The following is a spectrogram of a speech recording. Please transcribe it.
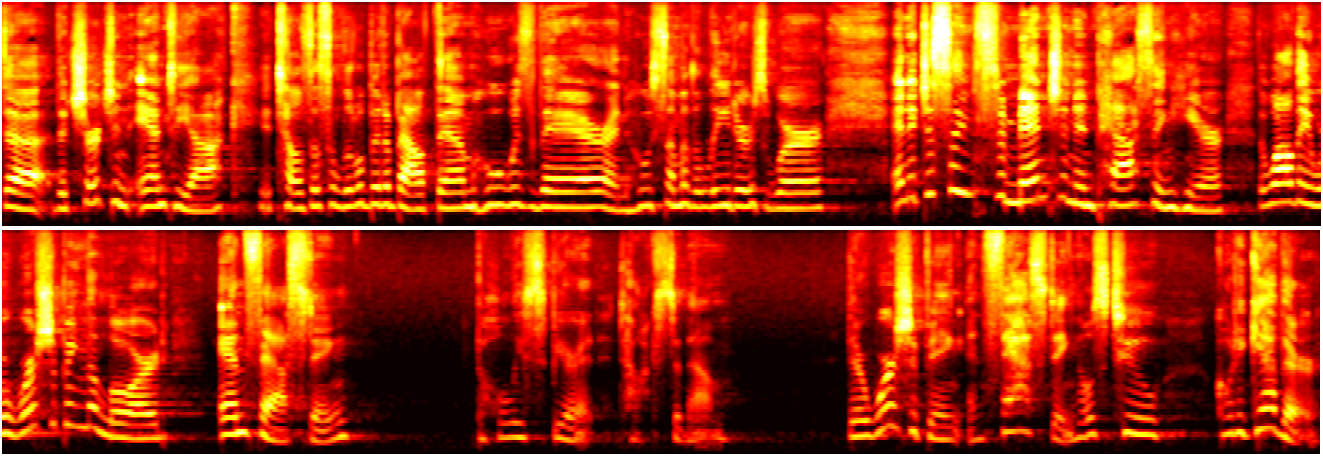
The, the church in Antioch, it tells us a little bit about them, who was there, and who some of the leaders were. And it just seems to mention in passing here that while they were worshiping the Lord and fasting, the Holy Spirit talks to them. They're worshiping and fasting, those two go together.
